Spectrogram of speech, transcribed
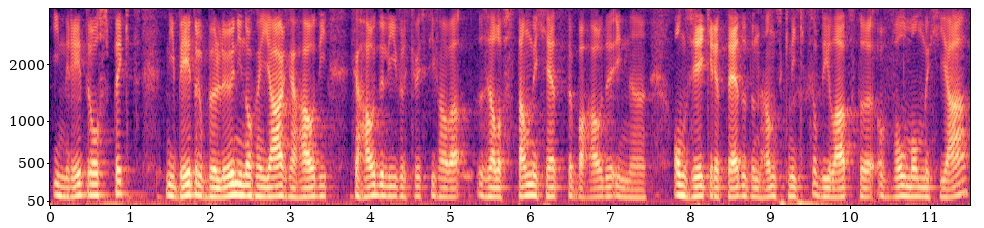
in retrospect niet beter Beleunie nog een jaar gehouden, gehouden liever kwestie van wat zelfstandigheid te behouden in uh, onzekere tijden. De Hans knikt op die laatste volmondig ja.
